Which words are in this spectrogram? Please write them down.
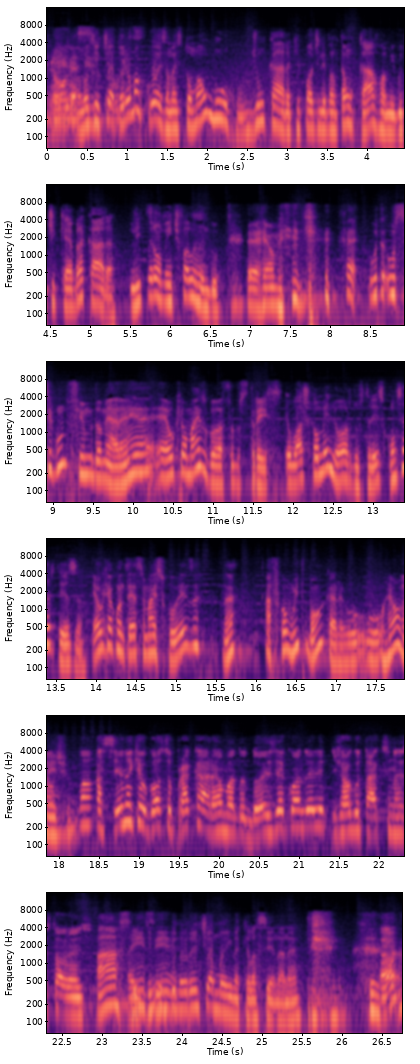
Drogas. Não sentir a dor é uma coisa, mas tomar um murro de um cara que pode levantar um carro, amigo, te quebra a cara. Literalmente falando. É, realmente. É, o, o segundo filme do Homem-Aranha é o que eu mais gosto dos três. Eu acho que é o melhor dos três, com certeza. É o que acontece mais coisa, né? Ah, ficou muito bom, cara. O, o- realmente. Uma cena que eu gosto pra caramba do 2 é quando ele joga o táxi no restaurante. Ah, Aí, sim, sim. ignorante e a mãe naquela cena, né? Hã?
